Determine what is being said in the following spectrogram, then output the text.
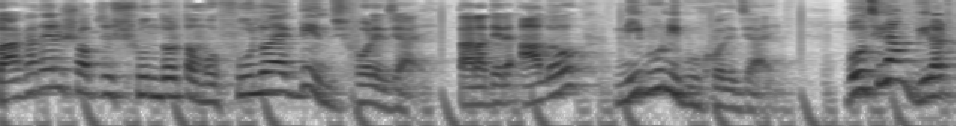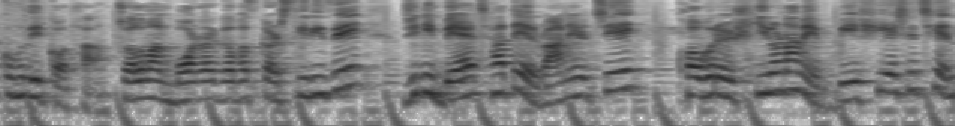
বাগানের সবচেয়ে সুন্দরতম ফুলও একদিন ঝরে যায়। তারাদের আলো নিভু নিভু হয়ে যায়। বলছিলাম বিরাট কোহলির কথা। চলমান বর্ডার গাভাস্কার সিরিজে যিনি ব্যাট হাতে রানের চেয়ে খবরের শিরোনামে বেশি এসেছেন,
